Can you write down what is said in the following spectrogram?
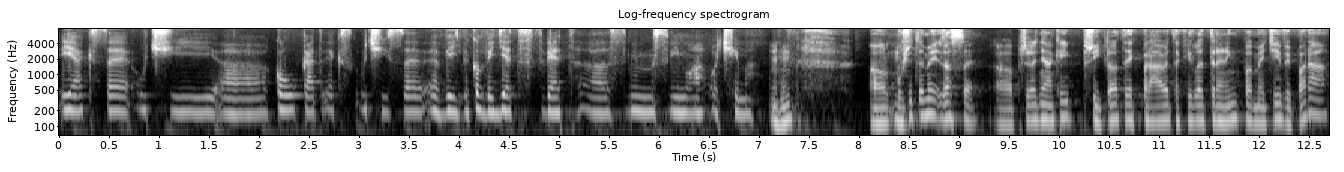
jak se učí koukat, jak učí se jako vidět svět svým, svýma očima. Uh, můžete mi zase uh, předat nějaký příklad, jak právě takovýhle trénink paměti vypadá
